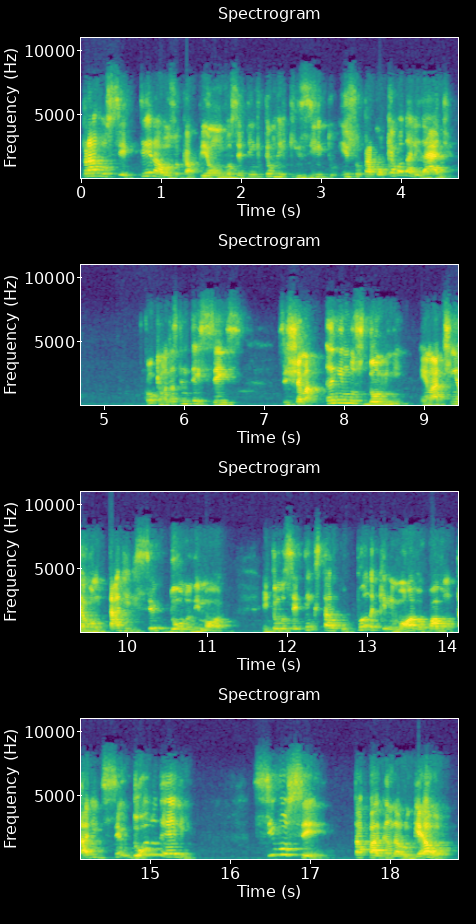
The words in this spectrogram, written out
Para você ter a uso capião, você tem que ter um requisito, isso para qualquer modalidade, qualquer uma das 36, se chama animus domini, em latim a vontade de ser dono do imóvel. Então você tem que estar ocupando aquele imóvel com a vontade de ser dono dele. Se você está pagando aluguel,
